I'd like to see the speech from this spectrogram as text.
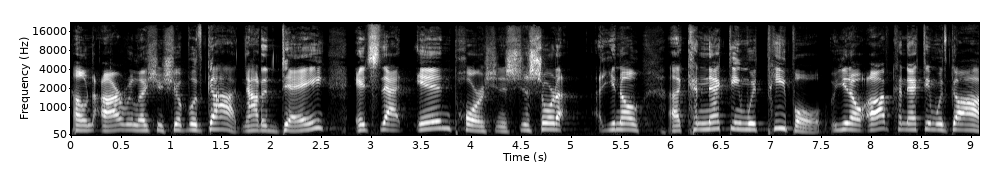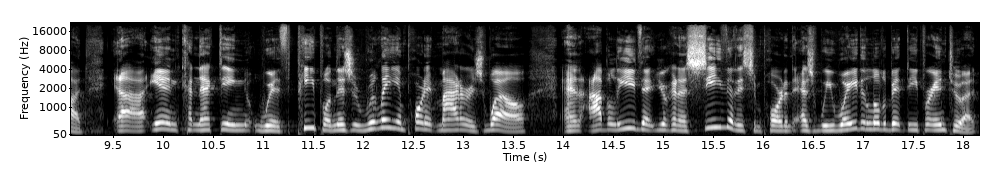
on our relationship with God. Now, today, it's that end portion. It's just sort of you know, uh, connecting with people, you know, of connecting with God, uh, in connecting with people. And this is a really important matter as well. And I believe that you're going to see that it's important as we wade a little bit deeper into it.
